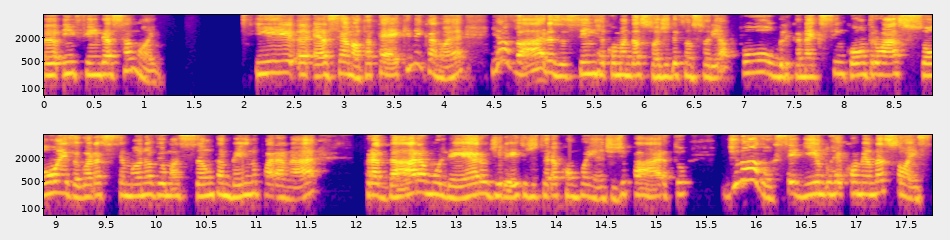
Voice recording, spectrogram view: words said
uh, enfim, dessa mãe. E eh, essa é a nota técnica, não é? E há várias, assim, recomendações de defensoria pública, né, que se encontram ações. Agora, essa semana, houve uma ação também no Paraná para dar à mulher o direito de ter acompanhante de parto. De novo, seguindo recomendações.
